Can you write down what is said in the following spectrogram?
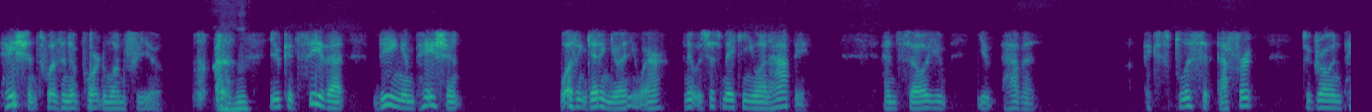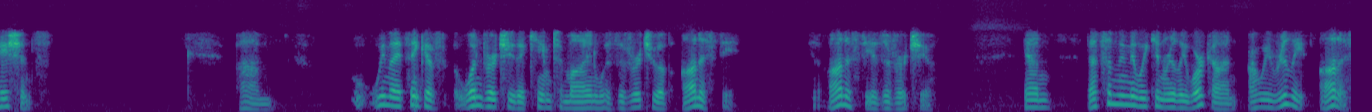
patience was an important one for you. Mm-hmm. you could see that being impatient wasn't getting you anywhere, and it was just making you unhappy. And so you you have an explicit effort to grow in patience. Um, we might think of one virtue that came to mind was the virtue of honesty. You know, honesty is a virtue, and that's something that we can really work on. Are we really honest?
